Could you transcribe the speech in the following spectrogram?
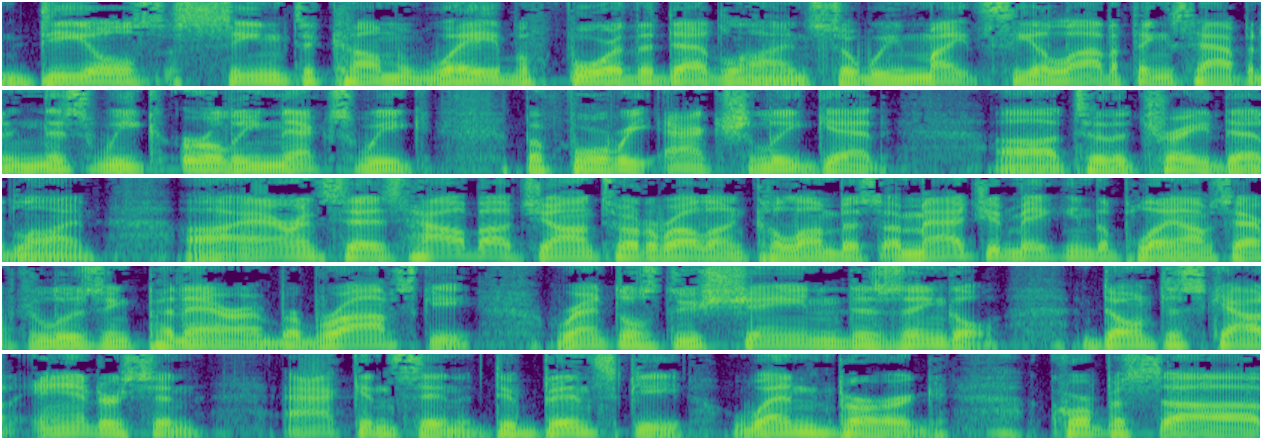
deals seem to come way before the deadline. So we might see a lot of things happening this week, early next week, before we actually get uh, to the trade deadline. Uh, Aaron says, "How about John Tortorella and Columbus? Imagine making the playoffs after losing Panarin, Bobrovsky, Rentals, Duchene, and Dzingel. Don't discount Anderson, Atkinson, Dubinsky, Wenberg, Corpus, uh,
